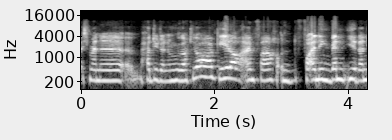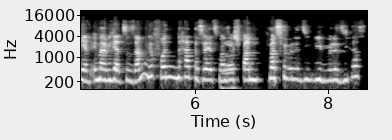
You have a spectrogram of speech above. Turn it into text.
ich meine, hat die dann immer gesagt, ja, geh doch einfach. Und vor allen Dingen, wenn ihr dann ja immer wieder zusammengefunden habt, das wäre jetzt mal ja. so spannend. Was würde sie, wie würde sie das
